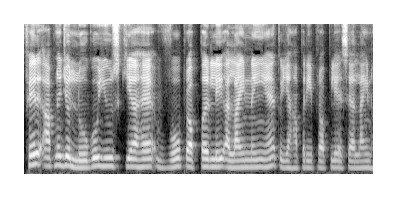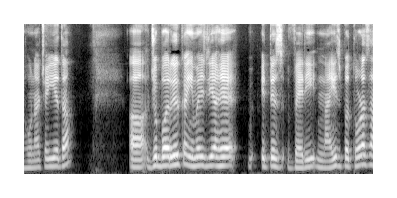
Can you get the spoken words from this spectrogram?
फिर आपने जो लोगो यूज़ किया है, वो प्रॉपरली अलाइन नहीं है तो यहाँ पर ये प्रॉपरली ऐसे अलाइन होना चाहिए था। जो बर्गर का इमेज लिया है it is very nice but थोड़ा सा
